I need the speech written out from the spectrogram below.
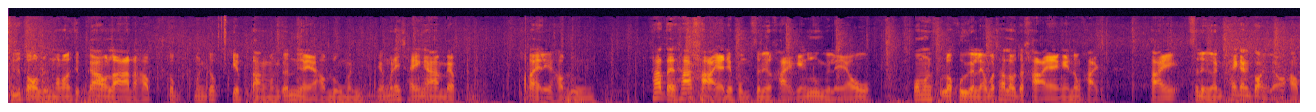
ซื้อต่อลุงมาร้อยสิบเก้าล้านนะครับ ก็มันก็เก็บตังค์มันก็เหนื่อยอะครับลุง มันยังไม่ได้ใช้งานแบบเท่าไหร่เลยครับลุง ถ้าแต่ถ้าขายอะเดี๋ยวผมเสนอขายแกงลุงอยู่แล้ว เพราะมันเราคุยกันแล้วว่าถ้าเราจะขายยังไงต้องขายขายเสนอกันให้กันก่อนอยู่แล้วครับ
